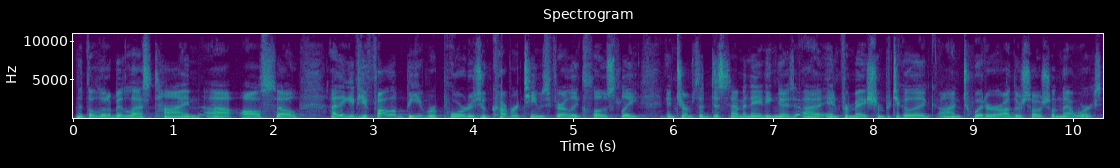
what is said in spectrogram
with a little bit less time. Uh, also, I think if you follow beat reporters who cover teams fairly closely in terms of disseminating uh, information, particularly on Twitter or other social networks,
